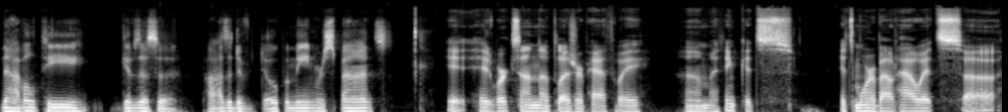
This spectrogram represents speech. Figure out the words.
novelty gives us a positive dopamine response It it works on the pleasure pathway. Um, I think it's it's more about how it's uh,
